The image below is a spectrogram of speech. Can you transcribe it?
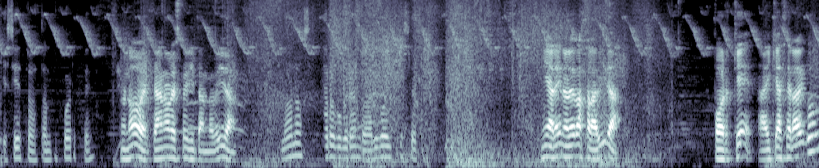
Que sí, está bastante fuerte. No, no, es que no le estoy quitando vida. No, no, se está recuperando, algo hay que hacer. Mira, no le baja la vida. ¿Por qué? ¿Hay que hacer algo?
